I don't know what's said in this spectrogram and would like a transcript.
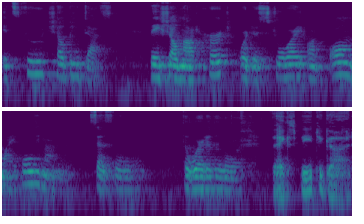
its food, shall be dust. They shall not hurt or destroy on all my holy mountain, says the Lord. The word of the Lord. Thanks be to God.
